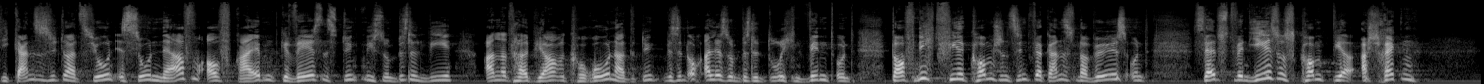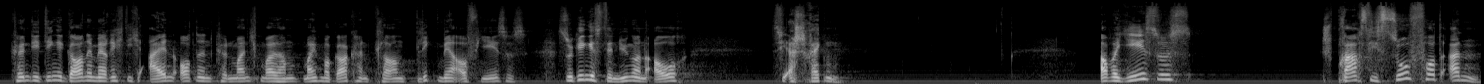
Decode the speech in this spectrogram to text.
die ganze Situation ist so nervenaufreibend gewesen. Es dünkt mich so ein bisschen wie anderthalb Jahre Corona. wir sind auch alle so ein bisschen durch den Wind und darf nicht viel kommen, schon sind wir ganz nervös. Und selbst wenn Jesus kommt, wir erschrecken, können die Dinge gar nicht mehr richtig einordnen, können manchmal, haben manchmal gar keinen klaren Blick mehr auf Jesus. So ging es den Jüngern auch. Sie erschrecken. Aber Jesus sprach sie sofort an.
